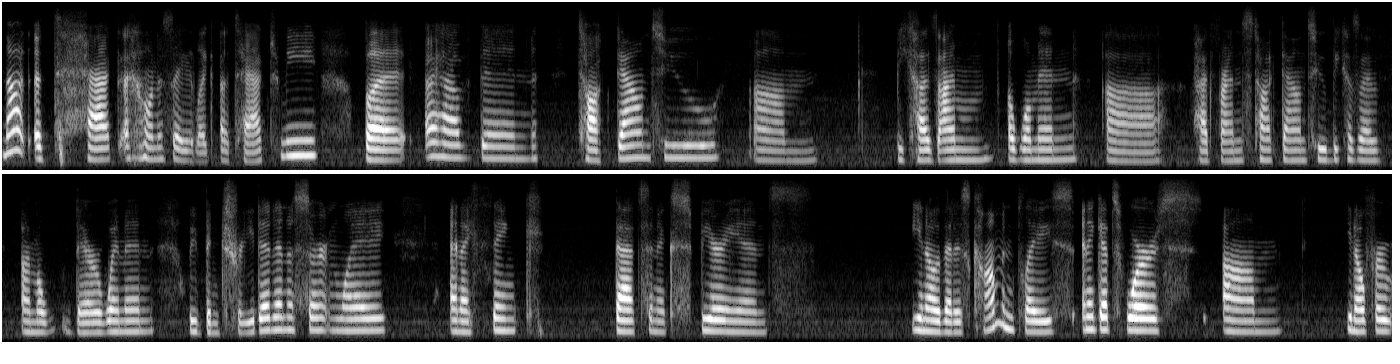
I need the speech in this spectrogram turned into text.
not attacked, I don't want to say like attacked me, but I have been talked down to um, because I'm a woman. Uh, had friends talked down to because I've I'm a they're women. We've been treated in a certain way, and I think that's an experience, you know, that is commonplace, and it gets worse. Um, you know, for,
